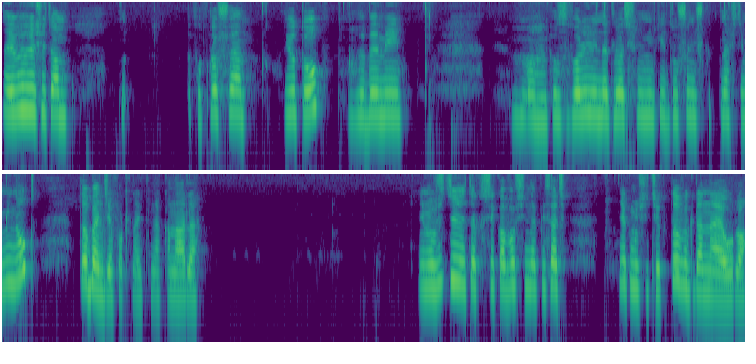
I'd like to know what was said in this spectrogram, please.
Najwyżej się tam poproszę YouTube, żeby mi e, pozwolili nagrywać filmiki dłuższe niż 15 minut, to będzie Fortnite na kanale. I możecie tak z ciekawości napisać, jak myślicie, kto wygra na euro.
